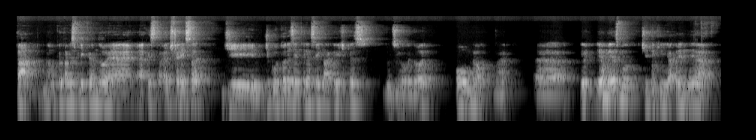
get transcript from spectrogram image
Tá, o que eu estava explicando é, é a, questão, é a diferença de, de culturas entre aceitar críticas do desenvolvedor ou não, né? Uh, eu, eu mesmo tive que aprender a,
